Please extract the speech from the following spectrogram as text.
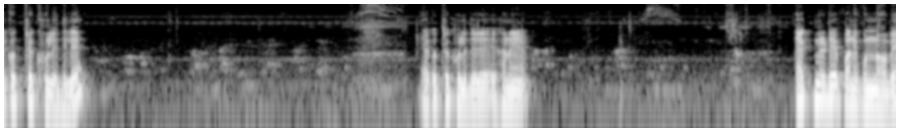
একত্রে খুলে দিলে একত্রে খুলে দিলে এখানে এক মিনিটে পানি পূর্ণ হবে।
